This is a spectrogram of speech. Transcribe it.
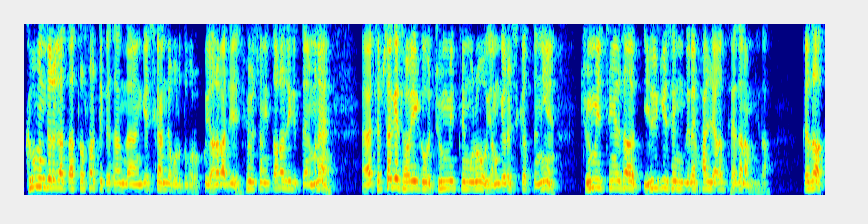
그분들을 갖다 또 설득해서 한다는 게 시간적으로도 그렇고, 여러 가지 효율성이 떨어지기 때문에, 어, 잽싸게 저희 그 줌 미팅으로 연결을 시켰더니, 줌 미팅에서 일기생들의 활약은 대단합니다. 그래서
